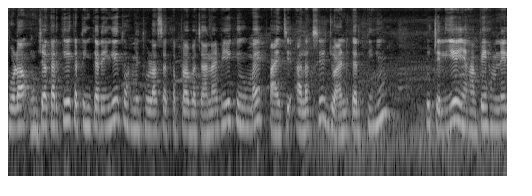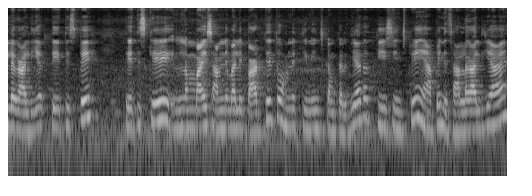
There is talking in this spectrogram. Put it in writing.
थोड़ा ऊँचा करके कटिंग करेंगे तो हमें थोड़ा सा कपड़ा बचाना भी है, क्योंकि मैं पाइचे अलग से ज्वाइंट करती हूँ। तो चलिए, यहाँ पे हमने लगा लिया तैंतीस पे। तैंतीस के लंबाई सामने वाले पार्ट थे तो हमने तीन इंच कम कर दिया तो तीस इंच पे यहाँ पे निशान लगा लिया है।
